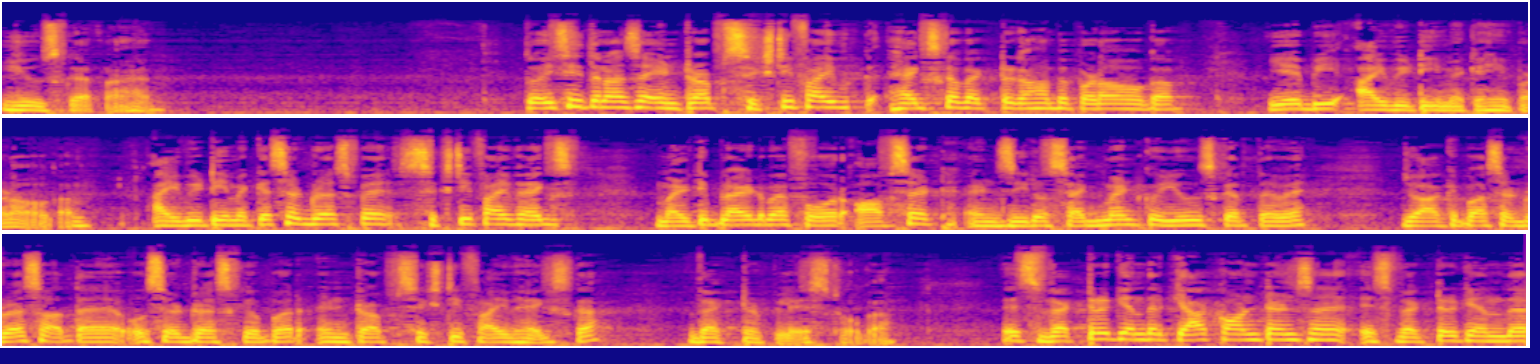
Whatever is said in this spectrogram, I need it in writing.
یوز کرنا ہے۔ تو اسی طرح سے انٹرپٹ 65 فائیو ہیگس کا ویکٹر کہاں پہ پڑا ہوگا؟ یہ بھی آئی وی ٹی میں کہیں پڑا ہوگا۔ آئی وی ٹی میں کس ایڈریس پہ؟ 65 five hex multiplied by four offset and zero segment کو یوز کرتے ہوئے جو آپ کے پاس ایڈریس آتا ہے، اس ایڈریس کے اوپر انٹرپٹ 65 فائیو ہیگس کا ویکٹر پلیسڈ ہوگا۔ اس ویکٹر کے اندر کیا کانٹینٹس ہیں؟ اس ویکٹر کے اندر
